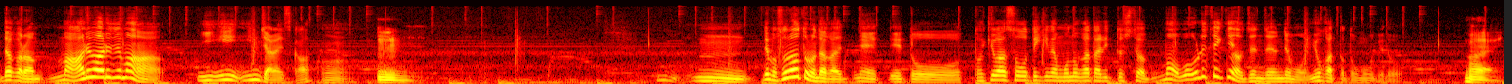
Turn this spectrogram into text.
だから、まあ、あれはあれでまあ、いいいいんじゃないですか？うん。うん。うん、でもその後のだからね、えっ、と、時和荘的な物語としては、まあ、俺的には全然でも良かったと思うけど、はい。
